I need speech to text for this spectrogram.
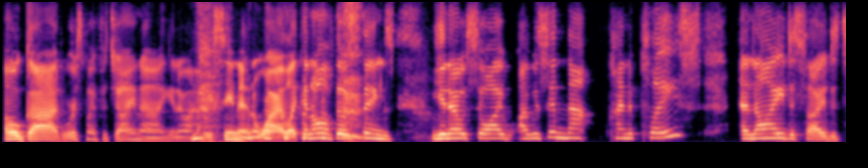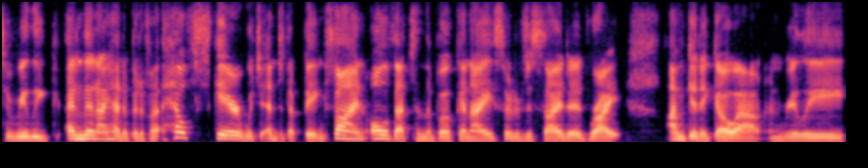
oh god where's my vagina? You know i haven't seen it in a while. Like and all of those things you know? So i i was in that kind of place. And I decided to really, and then I had a bit of a health scare, which ended up being fine. All of that's in the book. And I sort of decided, right, I'm going to go out and really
